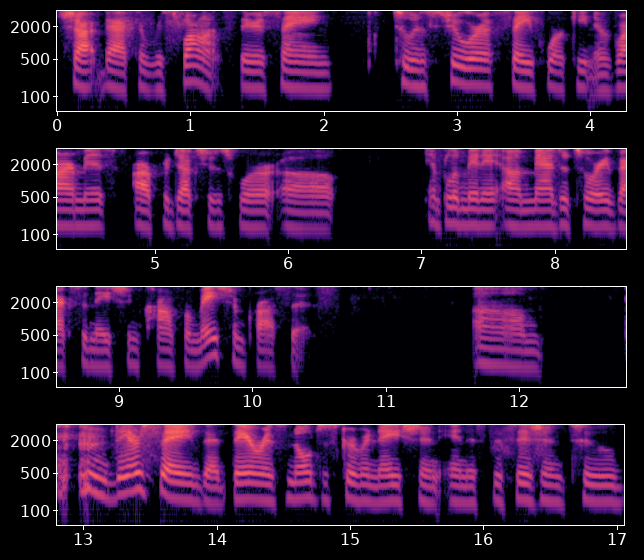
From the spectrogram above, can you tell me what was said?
shot back a response. They're saying to ensure safe working environments, our productions were uh, implemented a mandatory vaccination confirmation process. Um, they're saying that there is no discrimination in its decision to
